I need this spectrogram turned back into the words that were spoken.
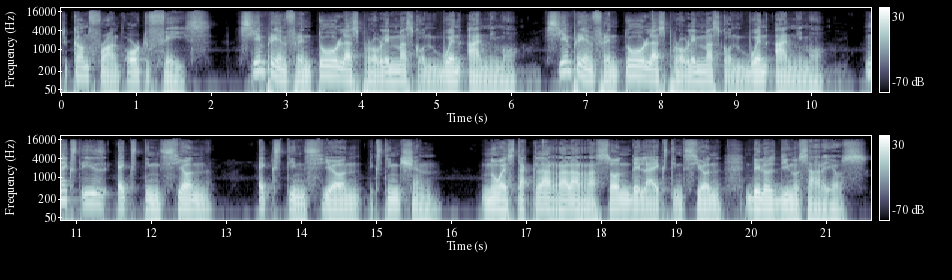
to confront or to face. Siempre enfrentó los problemas con buen ánimo. Siempre enfrentó los problemas con buen ánimo. Next is extinción. Extinción, extinction. No está clara la razón de la extinción de los dinosaurios.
